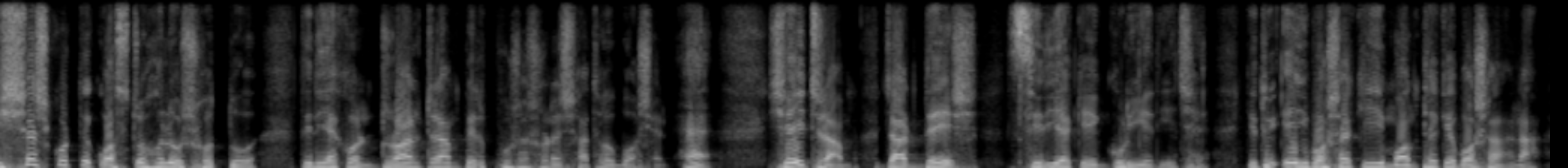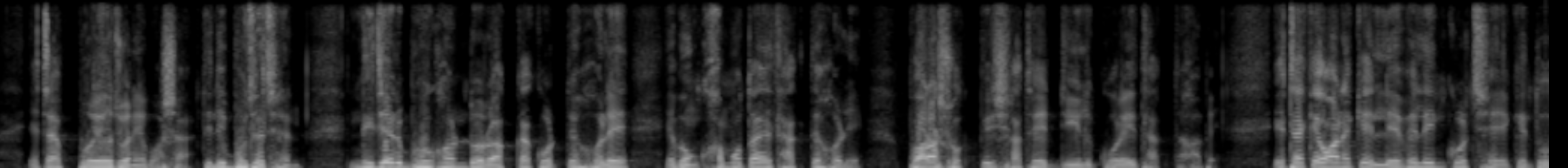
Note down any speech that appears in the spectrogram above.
বিশ্বাস করতে কষ্ট হলেও সত্য, তিনি এখন ডোনাল্ড ট্রাম্পের প্রশাসনের সাথেও বসেন। হ্যাঁ সেই ট্রাম্প যার দেশ সিরিয়াকে গুড়িয়ে দিয়েছে। কিন্তু এই বসা কি মন থেকে বসা? না, এটা প্রয়োজনে বসা। তিনি বুঝেছেন, নিজের ভূখণ্ড রক্ষা করতে হলে এবং ক্ষমতায় থাকতে হলে পরাশক্তির সাথে ডিল করেই থাকতে হবে। এটাকে অনেকে লেভেলিং করছে, কিন্তু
